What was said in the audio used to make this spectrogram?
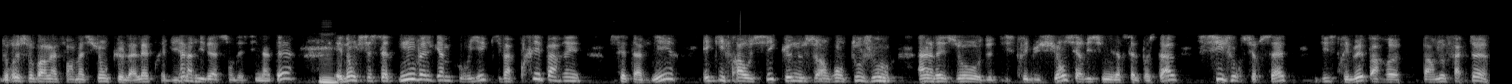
de recevoir l'information que la lettre est bien arrivée à son destinataire. Mm. Et donc, c'est cette nouvelle gamme courrier qui va préparer cet avenir et qui fera aussi que nous aurons toujours un réseau de distribution, service universel postal, 6 jours sur 7, distribué par, euh, par nos facteurs.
